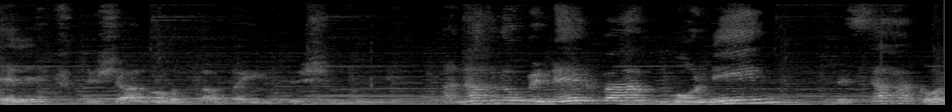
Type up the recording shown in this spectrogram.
1948. אנחנו בנגבה מונים בסך הכל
